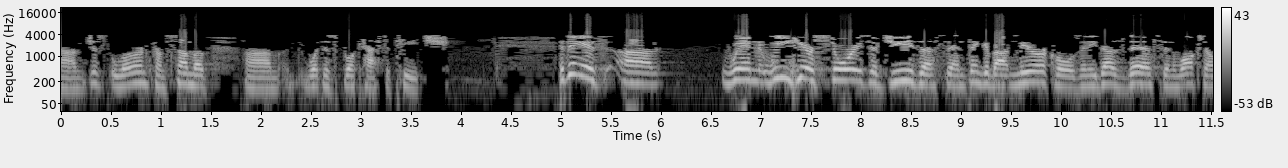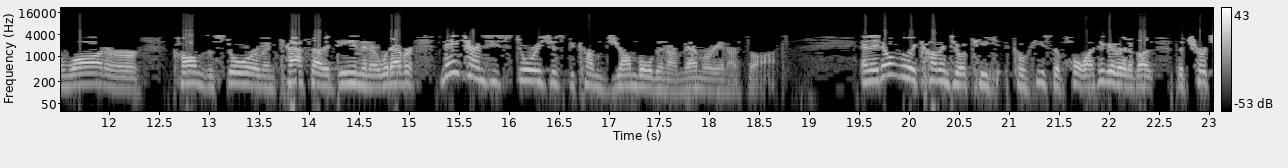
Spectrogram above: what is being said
um, just learn from some of um, what this book has to teach. The thing is, uh, when we hear stories of Jesus and think about miracles, and he does this and walks on water, or calms a storm and casts out a demon or whatever, many times these stories just become jumbled in our memory and our thought. And they don't really come into a cohesive whole. I think of it about the church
